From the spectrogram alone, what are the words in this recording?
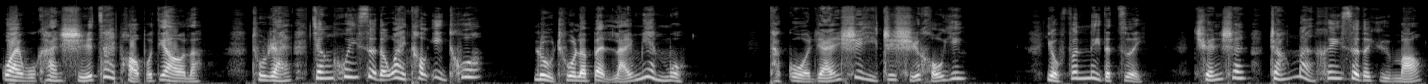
怪物看实在跑不掉了，突然将灰色的外套一脱，露出了本来面目。它果然是一只石猴鹰，有锋利的嘴，全身长满黑色的羽毛，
